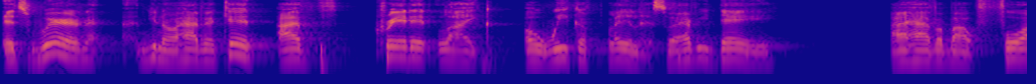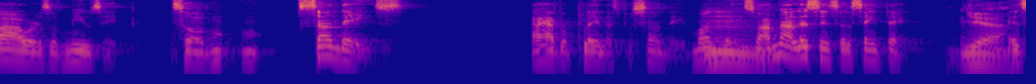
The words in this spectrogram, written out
it's weird, you know, having a kid. I've created like a week of playlists. So every day I have about four hours of music. So Sundays, I have a playlist for Sunday. Monday. So Mm. I'm not listening to the same thing. Yeah. It's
